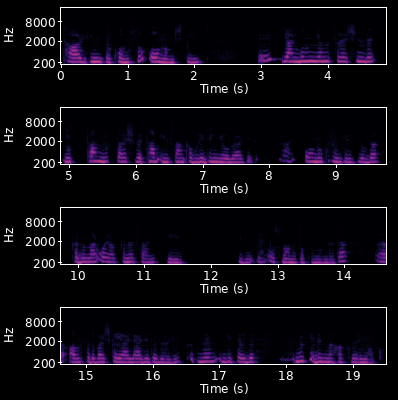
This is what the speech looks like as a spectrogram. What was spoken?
tarihin de konusu olmamış diyeyim. E, yani bunun yanı sıra şimdi yurt, tam yurttaş ve tam insan kabul edilmiyorlar dedik. Yani 19. yüzyılda kadınlar oy hakkına sahip değil. Biliyor, yani Osmanlı toplumunda da e, Avrupa'da başka yerlerde de böyle. Kadınların İngiltere'de mülk edinme hakları yok.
